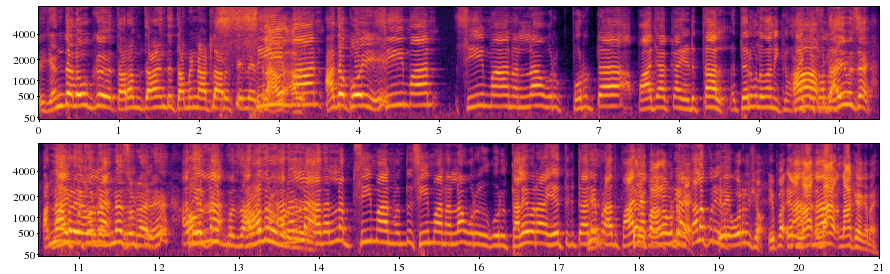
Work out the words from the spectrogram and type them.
எந்த அளவுக்கு தரம் தாழ்ந்து தமிழ்நாட்டுல அரசியல் சீமான் அத போய் சீமான் சீமான் எல்லாம் ஒரு பொருட்டா பாஜக எடுத்தால் தெருவில் தான் நிற்கும் தயவு அண்ணாமலை என்ன சொல்றாரு? அதெல்லாம் அதெல்லாம். அதெல்லாம் சீமான் வந்து சீமான் எல்லாம் ஒரு ஒரு தலைவரா ஏத்துக்கிட்டாலே அப்புறம் அது பாஜக. தலைக்குறி இதை ஒரு நிமிஷம். இப்ப நான்- கேட்குறேன்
